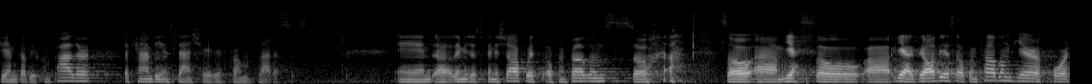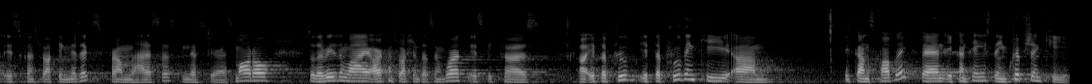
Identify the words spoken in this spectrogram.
GMW compiler that can be instantiated from lattices. And uh, let me just finish off with open problems. So, so um, yes, so uh, yeah, the obvious open problem here, of course, is constructing NIZKs from lattices in the CRS model. So the reason why our construction doesn't work is because uh, if, the proof, if the proving key um, becomes public, then it contains the encryption key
